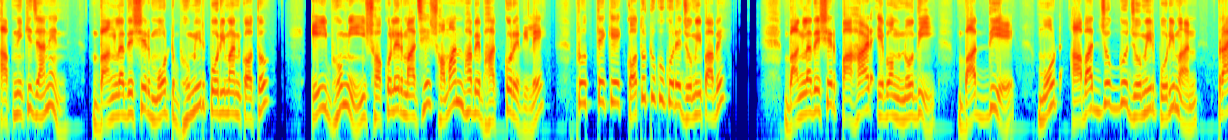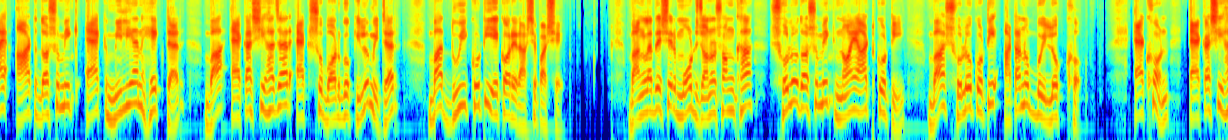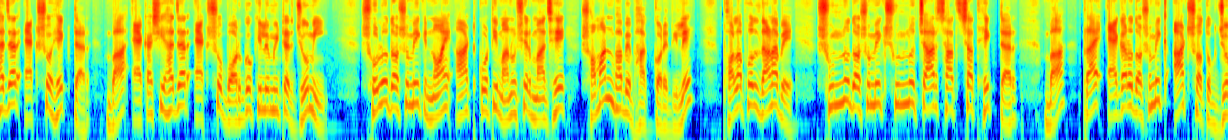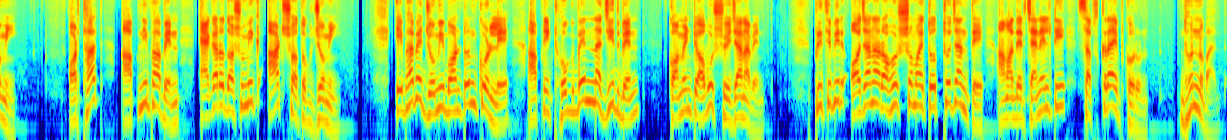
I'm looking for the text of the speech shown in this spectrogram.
আপনি কি জানেন বাংলাদেশের মোট ভূমির পরিমাণ কত? এই ভূমি সকলের মাঝে সমানভাবে ভাগ করে দিলে প্রত্যেকে কতটুকু করে জমি পাবে? বাংলাদেশের পাহাড় এবং নদী বাদ দিয়ে মোট আবাদযোগ্য জমির পরিমাণ প্রায় আট দশমিক এক মিলিয়ন হেক্টর বা একাশি হাজার একশো বর্গ কিলোমিটার বা দুই কোটি একরের আশেপাশে। বাংলাদেশের মোট জনসংখ্যা ষোলো দশমিক নয় আট কোটি বা ষোলো কোটি আটানব্বই লক্ষ। এখন একাশি হাজার একশো হেক্টর বা একাশি হাজার একশো বর্গ কিলোমিটার জমি ষোলো দশমিক নয় আট কোটি মানুষের মাঝে সমানভাবে ভাগ করে দিলে ফলাফল দাঁড়াবে শূন্য দশমিক শূন্য চার সাত সাত হেক্টর বা প্রায় এগারো দশমিক আট শতক জমি। অর্থাৎ আপনি পাবেন এগারো দশমিক আট শতক জমি। এভাবে জমি বন্টন করলে আপনি ঠকবেন না জিতবেন, কমেন্টে অবশ্যই জানাবেন। পৃথিবীর অজানা রহস্যময় তথ্য জানতে আমাদের চ্যানেলটি সাবস্ক্রাইব করুন। ধন্যবাদ।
